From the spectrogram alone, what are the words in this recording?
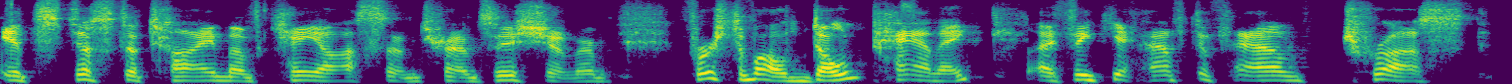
it's just a time of chaos and transition. First of all, don't panic. I think you have to have trust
